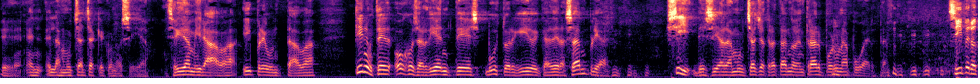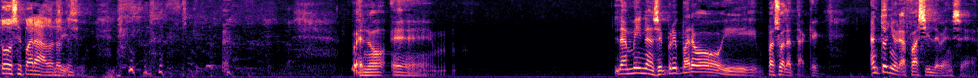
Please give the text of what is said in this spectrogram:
eh, en, en las muchachas que conocía. Enseguida miraba y preguntaba, ¿tiene usted ojos ardientes, busto erguido y caderas amplias? Sí, decía la muchacha tratando de entrar por una puerta. Sí, pero todo separado. lo Sí, sí. Bueno, eh, la mina se preparó y pasó al ataque. Antonio era fácil de vencer,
